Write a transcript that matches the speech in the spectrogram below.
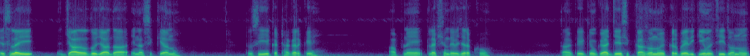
ਇਸ ਲਈ ਜ਼ਿਆਦਾ ਤੋਂ ਜ਼ਿਆਦਾ ਇਹਨਾਂ ਸਿੱਕਿਆਂ ਨੂੰ ਤੁਸੀਂ ਇਕੱਠਾ ਕਰਕੇ ਆਪਣੇ ਕਲੈਕਸ਼ਨ ਦੇ ਵਿੱਚ ਰੱਖੋ ਤਾਂ ਕਿ, ਕਿਉਂਕਿ ਅੱਜ ਇਹ ਸਿੱਕਾ ਤੁਹਾਨੂੰ 1 ਰੁਪਏ ਦੀ ਕੀਮਤ 'ਚ ਹੀ ਤੁਹਾਨੂੰ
